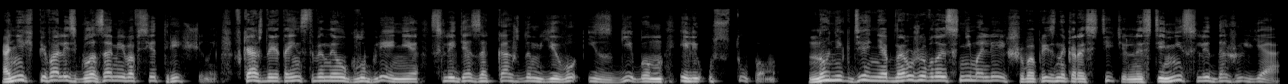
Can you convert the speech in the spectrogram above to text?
Они впивались глазами во все трещины, в каждое таинственное углубление, следя за каждым его изгибом или уступом. Но нигде не обнаруживалось ни малейшего признака растительности, ни следа жилья.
